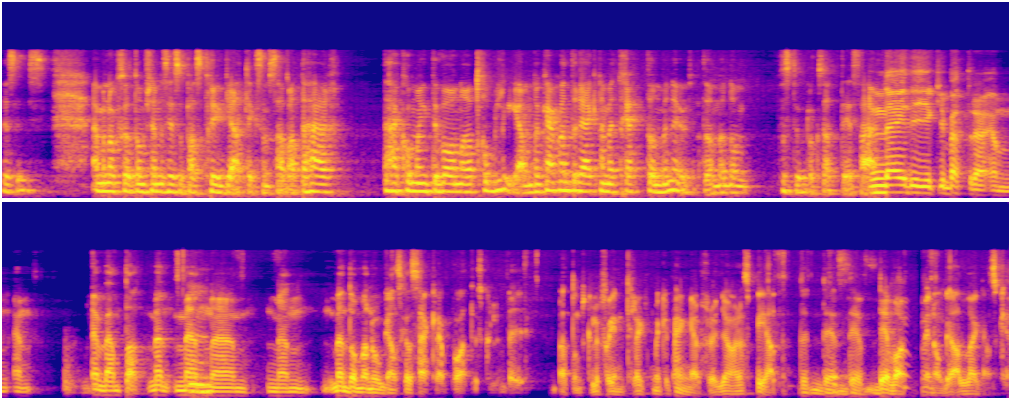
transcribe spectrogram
Precis. Ja, men också att de kände sig så pass trygga att, liksom så här, att det, här, det här kommer inte vara några problem. De kanske inte räknar med 13 minuter men de förstod också att det är så här. Nej, det gick ju bättre än, än, än väntat. Men, men, mm. men, men de var nog ganska säkra på att det skulle bli, att de skulle få in tillräckligt mycket pengar för att göra spel. Det, det, det, det var vi nog alla ganska...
